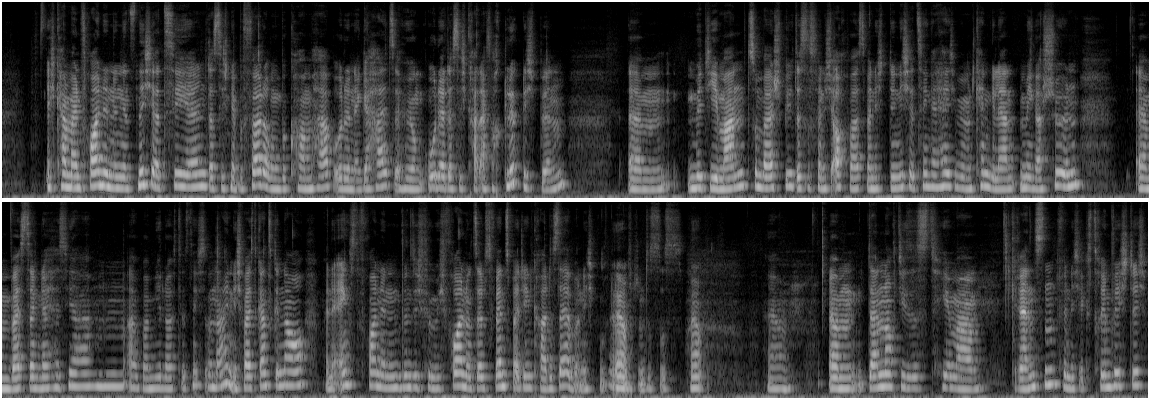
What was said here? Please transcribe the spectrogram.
ich kann meinen Freundinnen jetzt nicht erzählen, dass ich eine Beförderung bekommen habe oder eine Gehaltserhöhung oder dass ich gerade einfach glücklich bin ähm, mit jemandem zum Beispiel. Das ist, finde ich, auch was, wenn ich denen nicht erzählen kann, hey, ich habe jemanden kennengelernt, mega schön, ähm, weil es dann gleich ist, ja, hm, aber bei mir läuft es jetzt nicht so. Nein, ich weiß ganz genau, meine engsten Freundinnen würden sich für mich freuen und selbst wenn es bei denen gerade selber nicht gut Ja. läuft. Und das ist, Ja. ja. Ähm, dann noch dieses Thema Grenzen, finde ich extrem wichtig.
